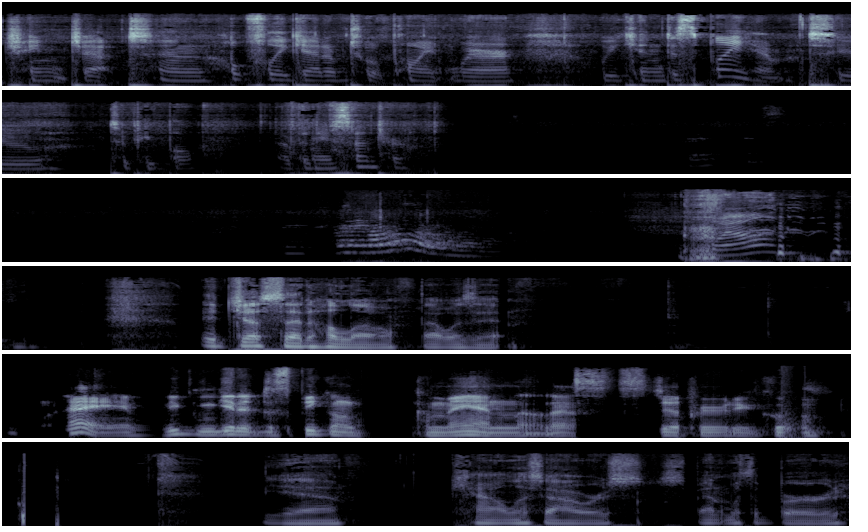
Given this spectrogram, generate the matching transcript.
chained jet, and hopefully get him to a point where we can display him to to people at the new center. Well, It just said hello. That was it. Hey, if you can get it to speak on command, though, that's still pretty cool. Yeah. Countless hours spent with a bird.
